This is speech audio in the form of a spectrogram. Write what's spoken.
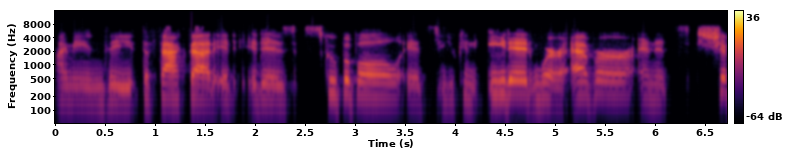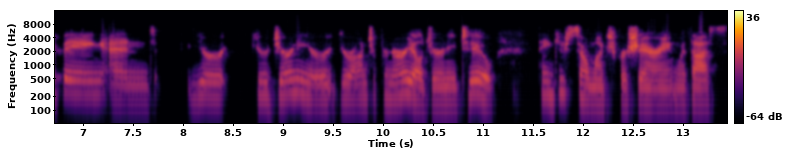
I mean, the the fact that it it is scoopable, it's you can eat it wherever, and it's shipping, and your your journey, your your entrepreneurial journey too. Thank you so much for sharing with us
